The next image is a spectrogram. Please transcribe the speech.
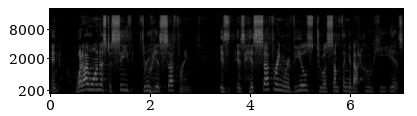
And what I want us to see through his suffering is, is his suffering reveals to us something about who he is.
